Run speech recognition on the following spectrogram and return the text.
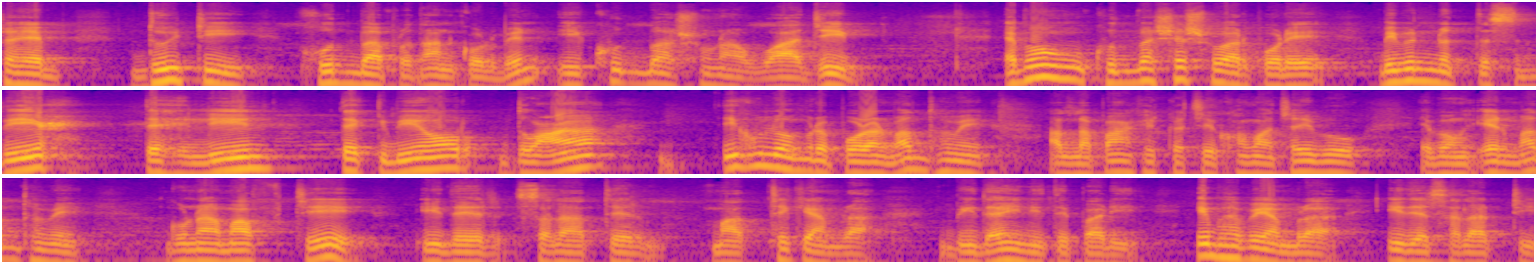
সাহেব দুইটি খুতবা প্রদান করবেন। এই খুতবা শোনা ওয়াজিব। এবং খুদ্া শেষ হওয়ার পরে বিভিন্ন তসবিহ, তেহলিল, তেকবিয়র, দোয়া, এগুলো আমরা পড়ার মাধ্যমে আল্লাহ পাখের কাছে ক্ষমা চাইব এবং এর মাধ্যমে গুণামাফ মাফ চেয়ে ঈদের সালাতের মাঠ থেকে আমরা বিদায় নিতে পারি। এভাবে আমরা ঈদের সালাদটি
